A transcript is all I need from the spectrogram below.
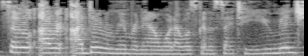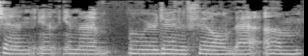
so I, re- I do remember now what I was going to say to you. You mentioned in in the when we were doing the film that um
